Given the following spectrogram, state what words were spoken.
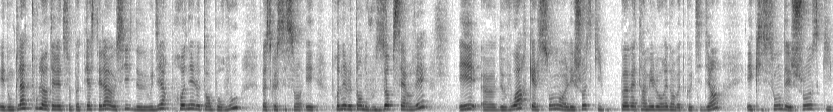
Et donc là, tout l'intérêt de ce podcast est là aussi, de vous dire, prenez le temps pour vous, parce que c'est et prenez le temps de vous observer et euh, de voir quelles sont les choses qui peuvent être améliorées dans votre quotidien et qui sont des choses qui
